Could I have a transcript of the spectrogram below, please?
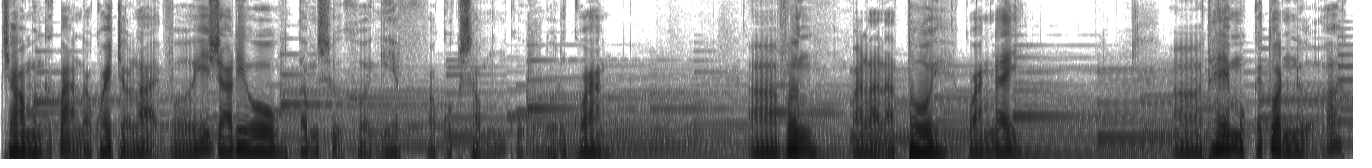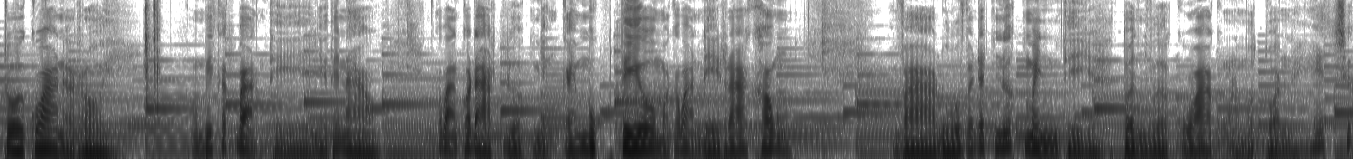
Chào mừng các bạn đã quay trở lại với Radio Tâm sự khởi nghiệp và cuộc sống của Đỗ Đức Quang. À, vâng, mà là là tôi, Quang đây. À, thêm một cái tuần nữa trôi qua nữa rồi. Không biết các bạn thì như thế nào? Các bạn có đạt được những cái mục tiêu mà các bạn đề ra không? Và đối với đất nước mình thì tuần vừa qua cũng là một tuần hết sức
